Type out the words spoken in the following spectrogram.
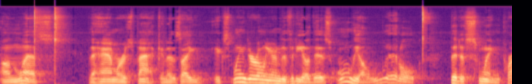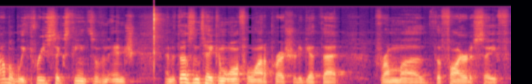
unless the hammer is back. And as I explained earlier in the video, there's only a little bit of swing, probably 3 16ths of an inch, and it doesn't take an awful lot of pressure to get that from uh, the fire to safe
